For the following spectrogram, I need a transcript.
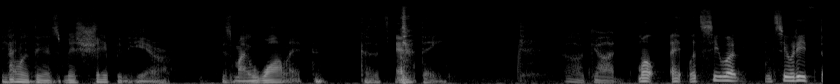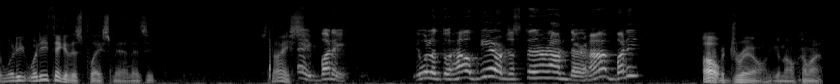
The only thing that's misshapen here is my wallet because it's empty. Oh God. Well, hey, let's see what let's see what he what do you, what do you think of this place, man? Is it? It's nice. Hey, buddy. You willing to help here or just stand around there, huh, buddy? Oh, oh, a drill. You know, come on.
